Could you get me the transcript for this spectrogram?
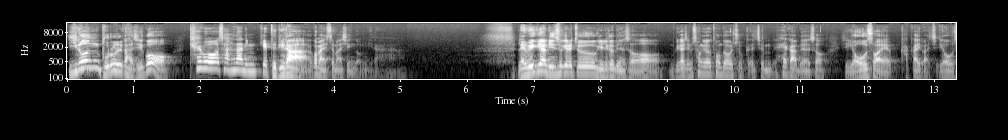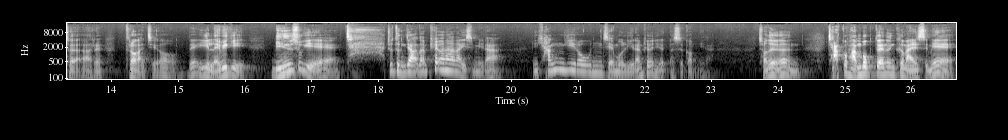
이런 불을 가지고 태워서 하나님께 드리라고 말씀하신 겁니다. 레위기와 민수기를 쭉 읽으면서 우리가 지금 성경 통독을 쭉 지금 해가면서 여호수아에 가까이 왔지 여호수아를 들어갔지요. 근데 이 레위기 민수기에 자주 등장하는 표현 하나 있습니다. 향기로운 제물이란 표현이었을 겁니다. 저는 자꾸 반복되는 그 말씀에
